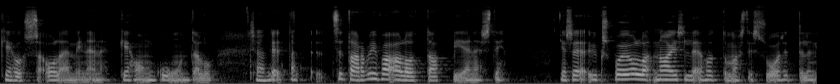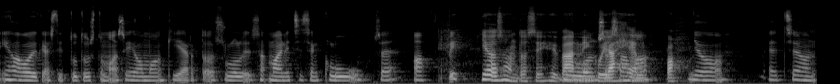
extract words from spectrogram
kehossa oleminen, kehon kuuntelu. Se, on et, et se tarvii vaan aloittaa pienesti. Ja se yksi voi olla naisille ehdottomasti suosittelen ihan oikeasti tutustumaan siihen omaan kiertoon. Sulla oli, mainitsit sen Clue, se appi. Joo, se on tosi hyvä niin kuin, ja sama. helppo. Joo, et se on,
